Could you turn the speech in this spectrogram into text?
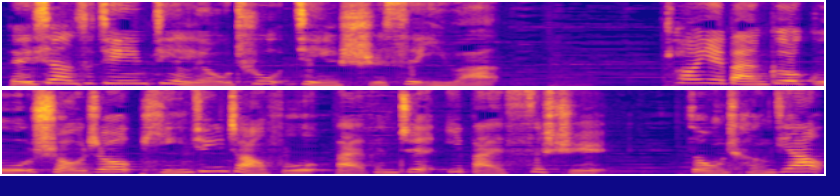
北向资金净流出近十四亿元。创业板个股首周平均涨幅百分之一百四十，总成交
